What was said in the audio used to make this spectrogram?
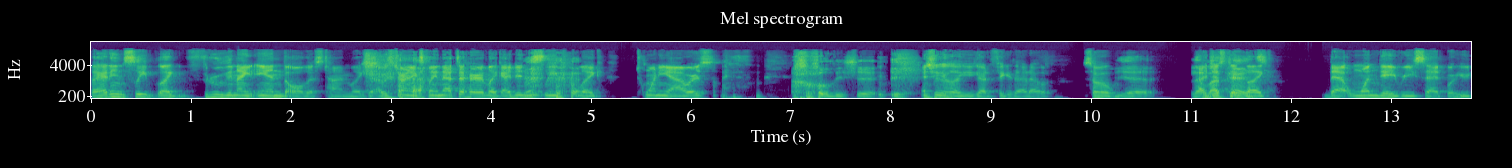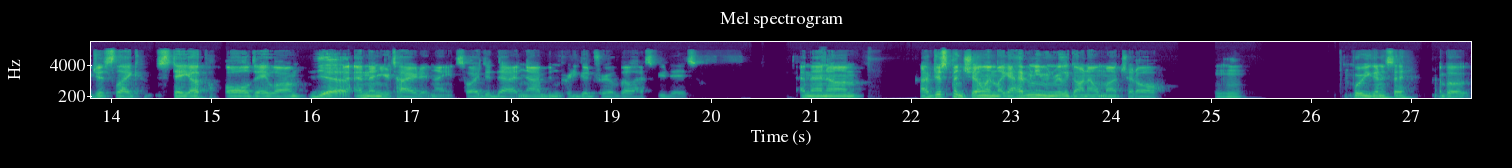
Like I didn't sleep like through the night and all this time. Like I was trying to explain that to her. Like I didn't sleep like 20 hours, Holy shit. and she was like, "You got to figure that out." So Yeah. No, I just did like that one day reset where you just like stay up all day long Yeah. and then you're tired at night. So I did that and I've been pretty good for the last few days. And then um I've just been chilling. Like I haven't even really gone out much at all. hmm What were you gonna say about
